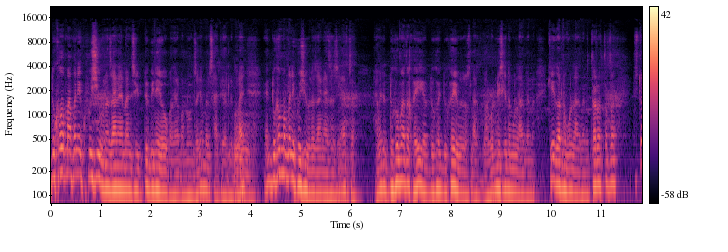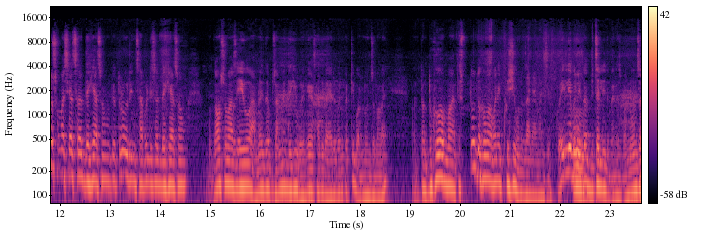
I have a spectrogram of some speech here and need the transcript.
दुःखमा पनि खुसी हुन जाने मान्छे त्यो विनय हो भनेर भन्नुहुन्छ क्या मेरो साथीहरूले मलाई। होइन दुःखमा पनि खुसी हुन जाने आशा चाहिँ यार छ? हामी त दुःखमा त खै दुःखै दुःखै हो जस्तो लाग्छ। घरबाट निस्किन मन लाग्दैन। केही गर्न मन लाग्दैन? तर तर त्यस्तो समस्या छ देखेका छौँ त्यत्रो ऋण सापटी छ देखेका छौँ। गाउँ समाज यही हो हामीले त जन्मैदेखि हुर्केका साथीभाइहरू पनि कति भन्नुहुन्छ मलाई। तर दुःखमा त्यस्तो दुःखमा पनि खुसी हुन जाने मान्छे। कहिले पनि त विचलित भएर भन्नुहुन्छ।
